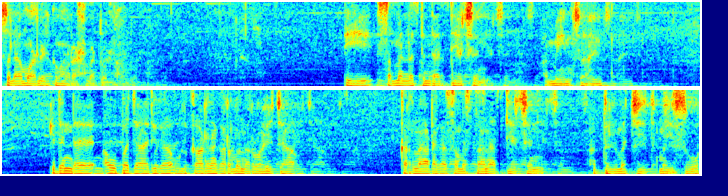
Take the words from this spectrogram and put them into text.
അസ്സാം വലൈക്കും വറഹമത്തുള്ള. ഈ സമ്മേളനത്തിന്റെ അധ്യക്ഷൻ അമീൻ സാഹിബ് ഇതിന്റെ ഔപചാരിക ഉദ്ഘാടന കർമ്മം നിർവഹിച്ച കർണാടക സംസ്ഥാന അധ്യക്ഷൻ അബ്ദുൽ മജീദ് മൈസൂർ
